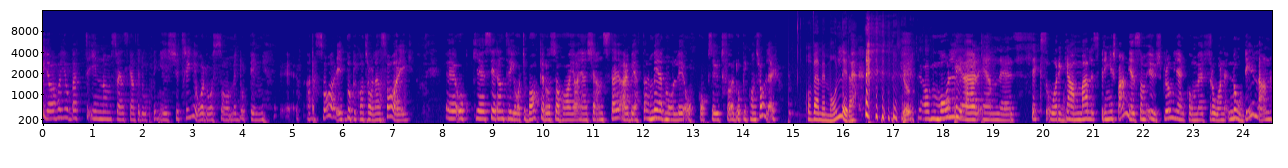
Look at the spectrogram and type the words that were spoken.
Och jag har jobbat inom Svensk Antidoping i 23 år då som dopingansvarig, dopingkontrollansvarig. Eh, och eh, sedan tre år tillbaka då så har jag en tjänst där jag arbetar med Molly och också utför dopingkontroller. Och vem är Molly då? ja, Molly är en eh, sex år gammal springerspaniel som ursprungligen kommer från Nordirland.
